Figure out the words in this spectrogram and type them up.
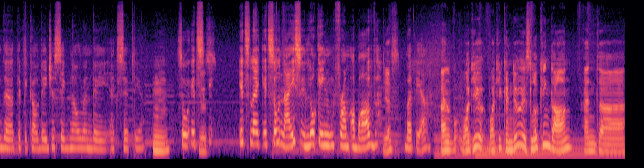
the typical they just signal when they exit yeah Mhm. so it's Yes. it's like it's so nice looking from above Yes. but yeah And what you what you can do is looking down and uh,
